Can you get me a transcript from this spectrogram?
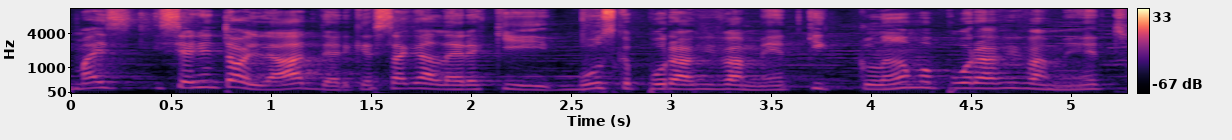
Mas e se a gente olhar, Derek, essa galera que busca por avivamento, que clama por avivamento,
